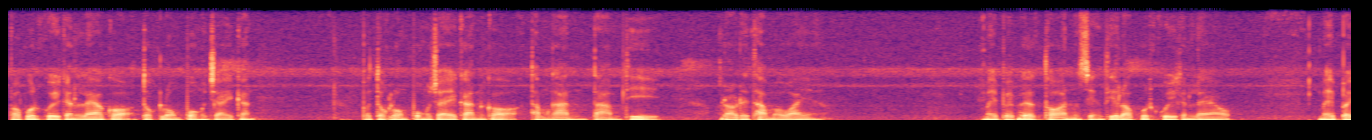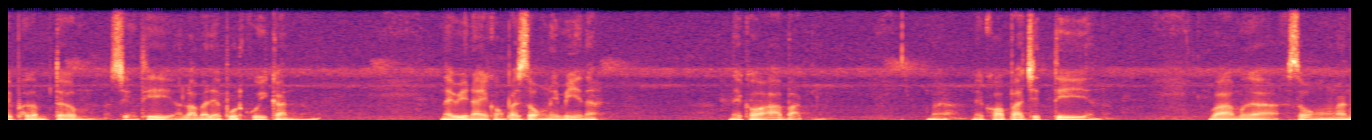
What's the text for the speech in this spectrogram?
พอพูดคุยกันแล้วก็ตกลงปรงใจกัน พอตกลงปรงใจกันก็ทำงานตามที่เราได้ทำเอาไว้ ไม่ไปเพิกถอนสิ่งที่เราพูดคุยกันแล้ว ไม่ไปเพิ่มเติมสิ่งที่เราไม่ได้พูดคุยกัน ในวินัยของพระสงฆ์ในมีนะ ในข้ออาบัติในข้อปาจิตตี ว่าเมื่อสงฆ์นั้น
